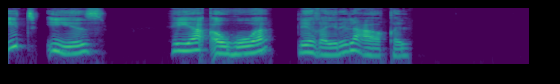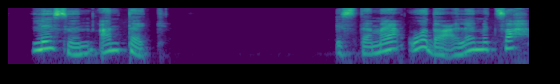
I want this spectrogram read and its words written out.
It is هي أو هو لغير العاقل. Listen and take استمع وضع علامة صح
